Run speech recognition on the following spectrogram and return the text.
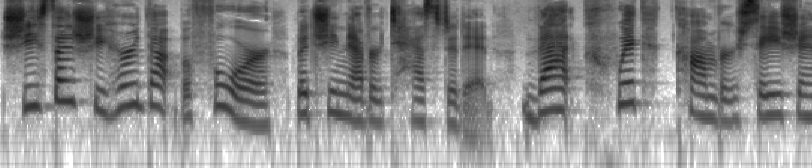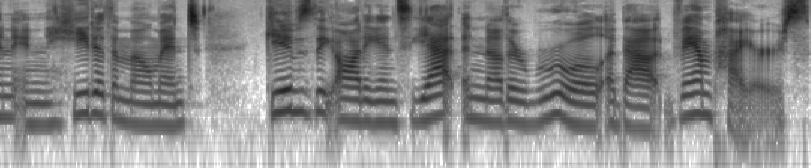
She says she heard that before, but she never tested it. That quick conversation in the heat of the moment gives the audience yet another rule about vampires.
